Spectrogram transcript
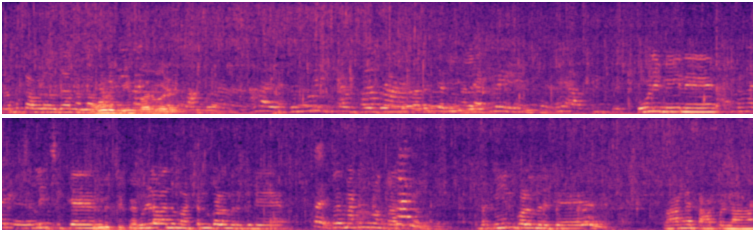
நமக்கு அவ்வளவுதான் நல்லா மூலி மீன் வறுவல் கோழி மீன் சில்லி சிக்கன் உள்ள வந்து மட்டன் குழம்பு இருக்குது மட்டன் குழம்பு மீன் குழம்பு இருக்கு வாங்க சாப்பிடலாம்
